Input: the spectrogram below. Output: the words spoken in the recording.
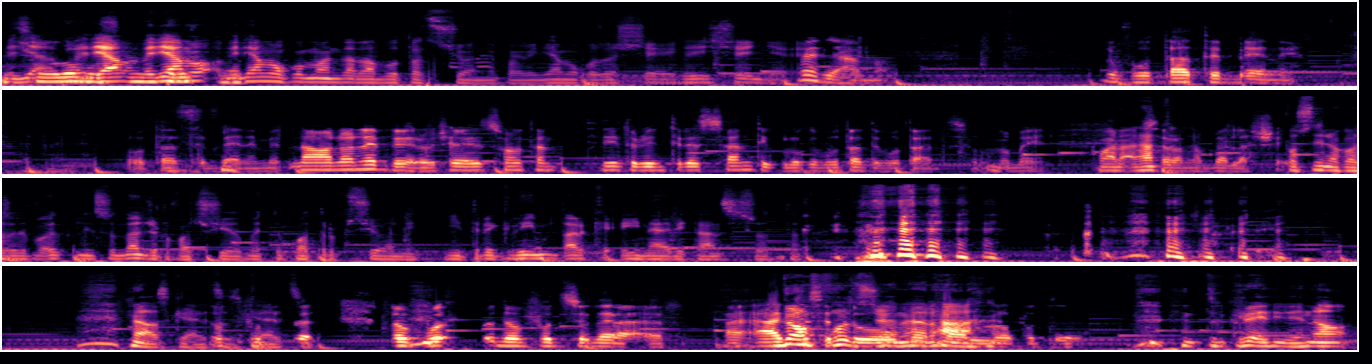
vediamo, vediamo, vediamo, vediamo, come andrà la votazione, poi vediamo cosa sceglie. sceglie vediamo. Votate bene. Votate bene. Votate bene. No, non è vero, cioè, sono tanti titoli interessanti, quello che votate votate, secondo me Guarda, sarà tanto, una bella scelta. Posso dire una cosa, il, il, sondaggio lo faccio io, metto quattro opzioni, i tre Grimdark e Inheritance sotto. No, scherzo, non scherzo. non, fu- non, funzionerà. Anche non se funzionerà. Tu, tu credi di no?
